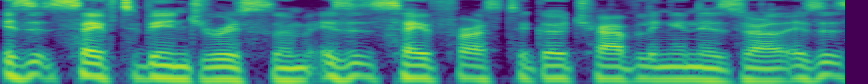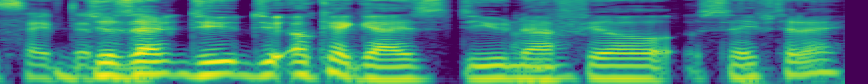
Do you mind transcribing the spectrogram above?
is it safe to be in Jerusalem? Is it safe for us to go traveling in Israel? Is it safe? to Does that do, do okay, guys? Do you not uh-huh. feel safe today?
